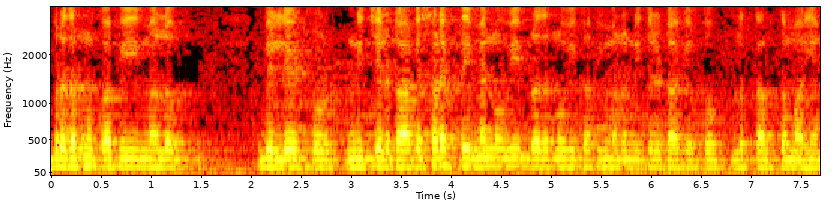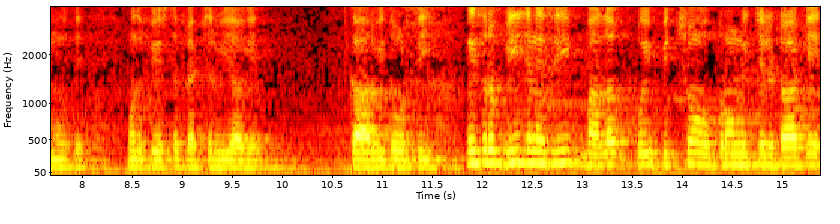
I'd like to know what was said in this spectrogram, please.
ਬ੍ਰਦਰ ਨੂੰ ਕਾਫੀ ਮਤਲਬ ਬਿੱਲੇ ਨੀਚੇ ਲਟਾ ਕੇ ਸੜਕ ਤੇ ਮੈਨੂੰ ਵੀ ਬ੍ਰਦਰ ਨੂੰ ਵੀ ਕਾਫੀ ਮਤਲਬ ਨੀਚੇ ਲਟਾ ਕੇ ਤੋਂ ਲੱਤਾਂ ਲੁੱਤਾਂ ਮਾਰੀਆਂ ਮੂੰਹ ਤੇ ਉਹਦੇ ਫੇਸ ਤੇ ਫ੍ਰੈਕਚਰ ਵੀ ਆ ਗਏ, ਕਾਰ ਵੀ ਤੋੜਤੀ। ਨਹੀਂ, ਸਿਰਫ 20 ਜਣੇ ਸੀ, ਮਤਲਬ ਕੋਈ ਪਿੱਛੋਂ ਉੱਪਰੋਂ ਨੀਚੇ ਲਟਾ ਕੇ,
